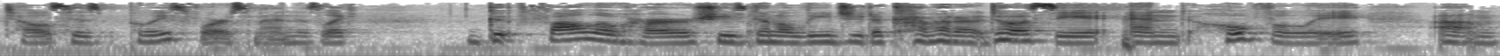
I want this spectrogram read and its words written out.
tells his police force men, is like, "G- follow her, she's gonna lead you to Cavaradossi and hopefully, um,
